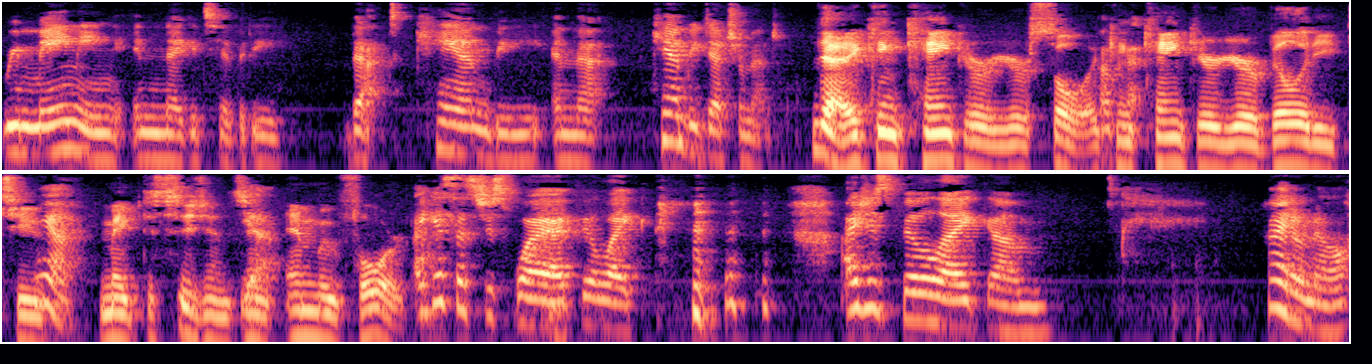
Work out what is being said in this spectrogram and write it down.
remaining in negativity that can be and that can be detrimental. Yeah, it can canker your soul. It can canker your ability to Yeah. make decisions Yeah. and, and move forward. I guess that's just why I feel like I just feel like um, I don't know.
